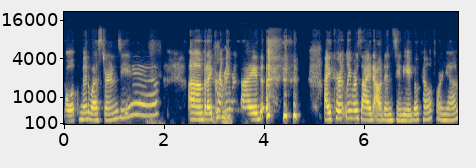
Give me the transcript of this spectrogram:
both Midwesterns. Yeah. Um, but I currently reside I currently reside out in San Diego, California.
